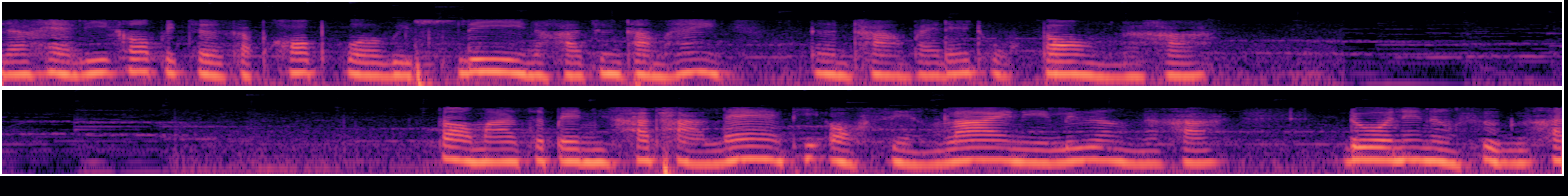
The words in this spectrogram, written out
แล้วแฮร์รี่ก็ไปเจอกับครอบครัววิสลีย์นะคะ จึงทำให้เดินทางไปได้ถูกต้องนะคะ ต่อมาจะเป็นคาถาแรกที่ออกเสียงไล่ในเรื่องนะคะ โดยในหนังสือคา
